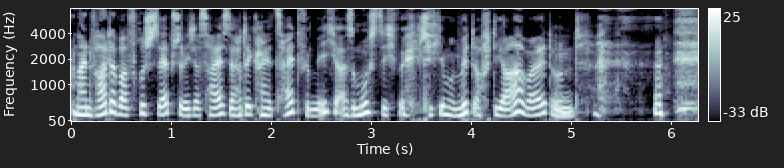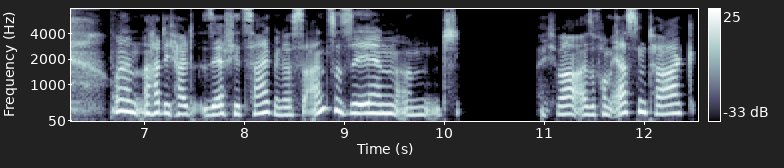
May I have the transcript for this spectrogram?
mein Vater war frisch selbstständig, das heißt, er hatte keine Zeit für mich, also musste ich wirklich immer mit auf die Arbeit und, und dann hatte ich halt sehr viel Zeit, mir das anzusehen und ich war also vom ersten Tag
